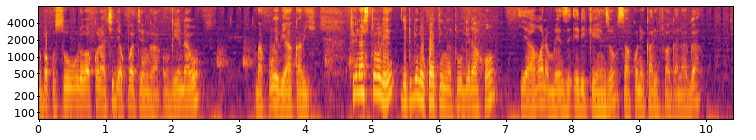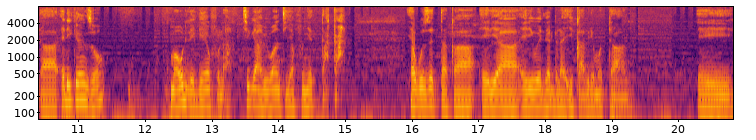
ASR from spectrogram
oba kusuubula oba kukola kijja kuba te nga ogendawo bakuwa ebyakabi. Tulina sitole gyetugenda okuba te nga twogerako ya mwana mulenzi eri kenzo saako ne kalifa uh, eri kenzo ku mawulire genfuna kigambibwa nti yafunye ettaka. Yaguze ettaka eriwerera ddala ika abiri mu ttaano. Eh,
